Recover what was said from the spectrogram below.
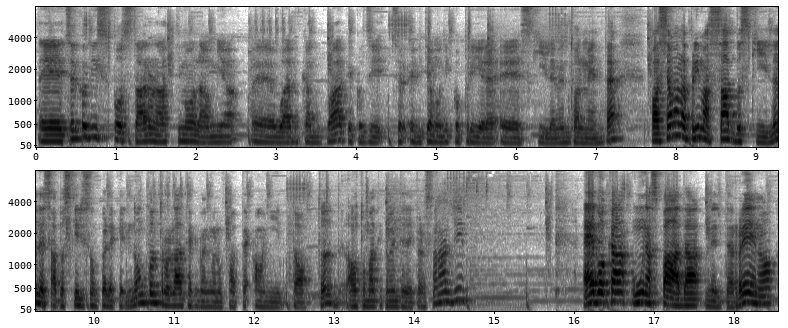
e cerco di spostare un attimo la mia eh, webcam qua, che così evitiamo di coprire eh, skill eventualmente. Passiamo alla prima sub skill. Le sub skill sono quelle che non controllate, che vengono fatte ogni dot, automaticamente dai personaggi. Evoca una spada nel terreno,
